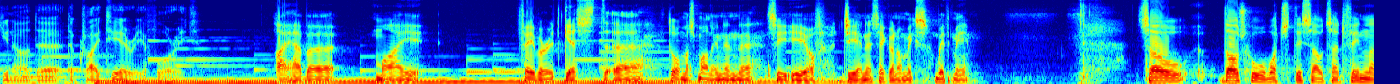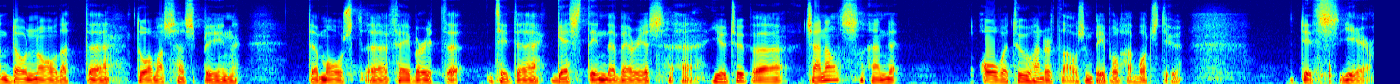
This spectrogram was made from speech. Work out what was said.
you know the, the criteria for it. I have a my favorite guest, uh, Tuomas Malinen, the CEO of GNS Economics, with me. So those who watch this outside Finland don't know that uh, Tuomas has been the most uh, favorite uh, a guest in the various uh, YouTube uh, channels, and over 200,000 people have watched you this year.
